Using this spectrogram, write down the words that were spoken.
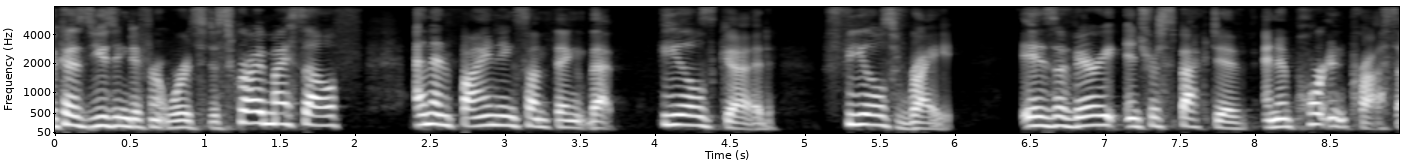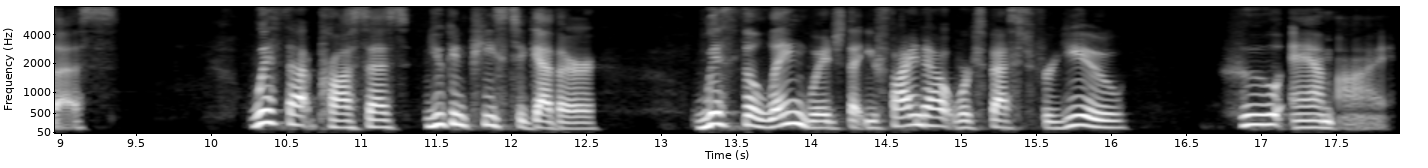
because using different words to describe myself and then finding something that feels good, feels right, is a very introspective and important process. With that process, you can piece together, with the language that you find out works best for you, who am I?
